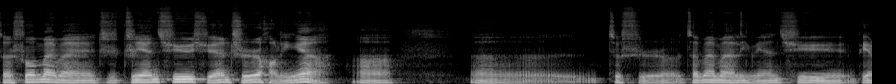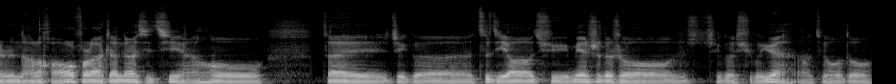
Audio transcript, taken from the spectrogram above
在说麦麦直直言区许愿池好灵验啊啊，呃，就是在麦麦里面去，别人拿了好 offer 了，沾点喜气，然后在这个自己要去面试的时候，这个许个愿啊，最后都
